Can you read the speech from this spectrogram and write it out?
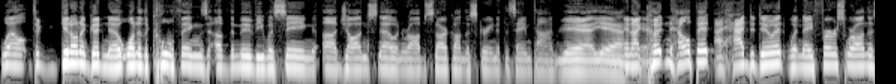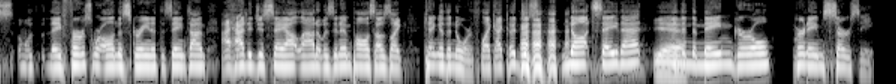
Well, to get on a good note, one of the cool things of the movie was seeing uh, Jon Snow and Rob Stark on the screen at the same time. Yeah, yeah. and I yeah. couldn't help it. I had to do it when they first were on this. They first were on the screen at the same time. I had to just say out loud. It was an impulse. I was like King of the North. Like I could just not say that. Yeah. And then the main girl, her name's Sersi.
